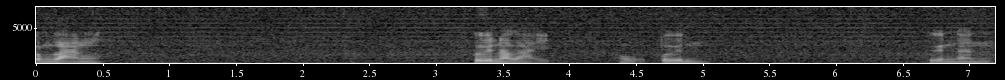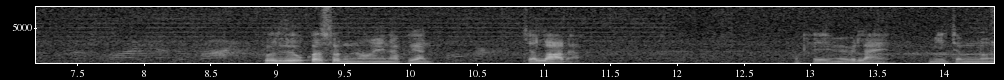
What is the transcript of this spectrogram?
กำลัง ปืนอะไร โอ้ปืน ปืนนั้น ปืนลูกกระสุนน้อยนะเพื่อน จะรอดอะ โอเค ไม่เป็นไร มีจำนวน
